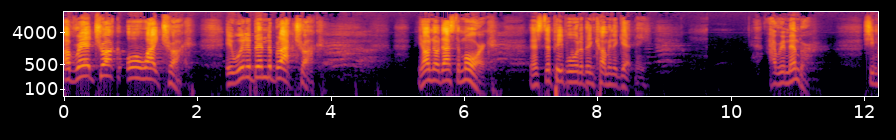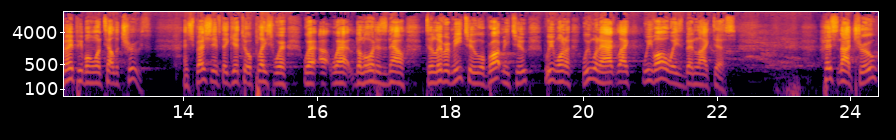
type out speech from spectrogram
a red truck or a white truck. It would have been the black truck. Y'all know that's the morgue. That's the people would have been coming to get me. I remember. See, many people want to tell the truth. Especially if they get to a place where, where, uh, where the Lord has now delivered me to or brought me to, we want to we wanna act like we've always been like this. It's not true.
